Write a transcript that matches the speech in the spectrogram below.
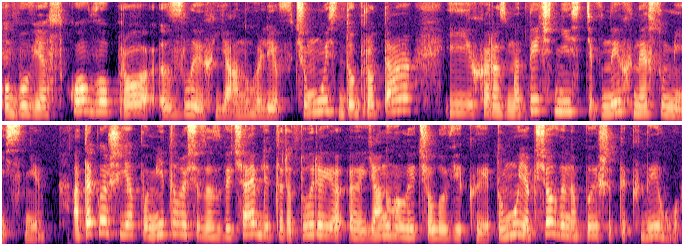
обов'язково про злих янголів. Чомусь доброта і харизматичність в них несумісні. А також я помітила, що зазвичай в літературі е, янголи чоловіки. Тому, якщо ви напишете книгу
